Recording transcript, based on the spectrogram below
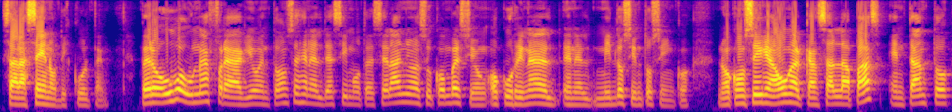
saracenos, disculpen. Pero hubo un naufragio entonces en el decimotercer año de su conversión, ocurrirá en el, 1205. No consigue aún alcanzar la paz, en tanto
